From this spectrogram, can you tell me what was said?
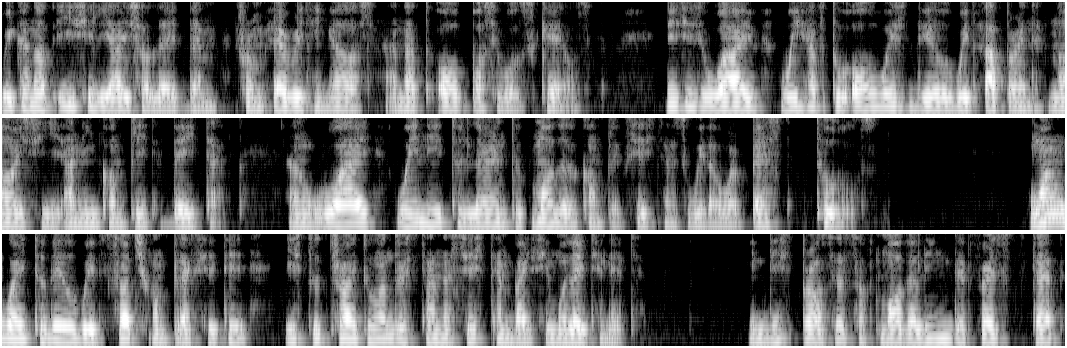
We cannot easily isolate them from everything else and at all possible scales. This is why we have to always deal with apparent noisy and incomplete data, and why we need to learn to model complex systems with our best tools. One way to deal with such complexity is to try to understand a system by simulating it. In this process of modeling, the first step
